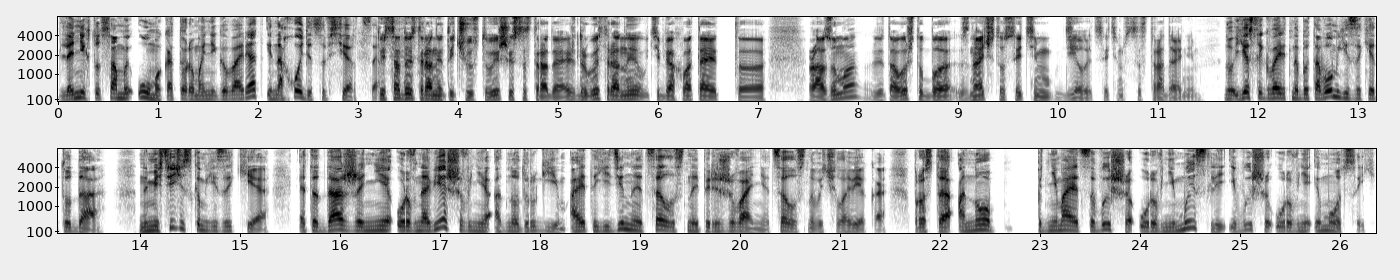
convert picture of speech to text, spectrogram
Для них тот самый ум, о котором они говорят, и находится в сердце. То есть, с одной стороны, ты чувствуешь и сострадаешь, с другой стороны, у тебя хватает э, разума для того, чтобы знать, что с этим делать, с этим состраданием. Но если говорить на бытовом языке, то да. На мистическом языке это даже не уравновешивание одно другим, а это единое целостное переживание целостного человека. Просто оно поднимается выше уровней мыслей и выше уровня эмоций.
